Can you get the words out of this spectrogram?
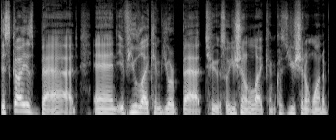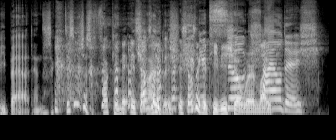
this guy is bad, and if you like him, you're bad too. So you shouldn't like him because you shouldn't want to be bad. And like, this is just fucking. it, sounds like it sounds like it's a TV so show where like childish.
